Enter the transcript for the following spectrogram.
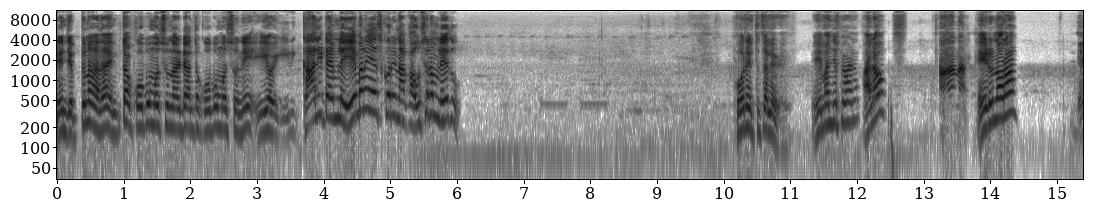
నేను చెప్తున్నా కదా ఎంత కోపం వస్తుందంటే అంత కోపం వస్తుంది. ఖాళీ టైంలో ఏమైనా చేసుకోరి నాకు అవసరం లేదు. ఫోన్ ఎత్తుతలేడు. ఏమని చెప్పేవాడు? హలో? ఏడున్నారా ఏ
